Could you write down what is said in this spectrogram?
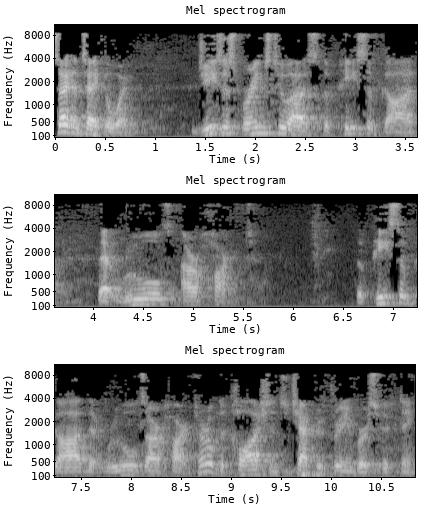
Second takeaway Jesus brings to us the peace of God that rules our heart. The peace of God that rules our heart. Turn over to Colossians chapter 3 and verse 15.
